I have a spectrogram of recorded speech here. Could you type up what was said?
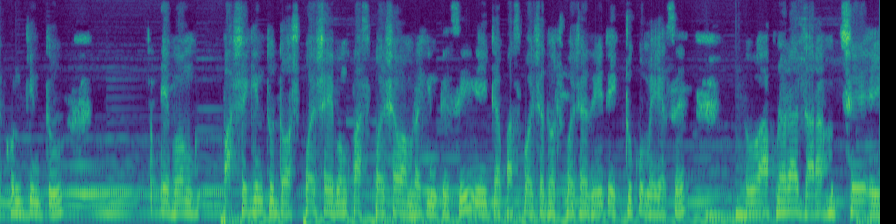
এখন কিন্তু এবং পাশে কিন্তু দশ পয়সা এবং পাঁচ পয়সাও আমরা কিনতেছি। এইটা পাঁচ পয়সা, দশ পয়সা রেট একটু কমে গেছে। তো আপনারা যারা হচ্ছে এই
